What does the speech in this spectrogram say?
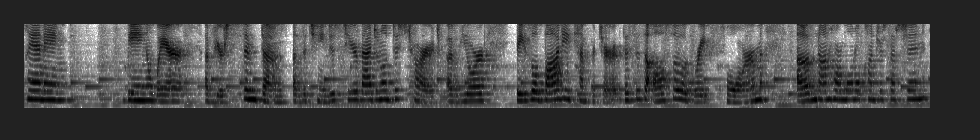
planning, being aware of your symptoms, of the changes to your vaginal discharge, of your basal body temperature. This is also a great form of non hormonal contraception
